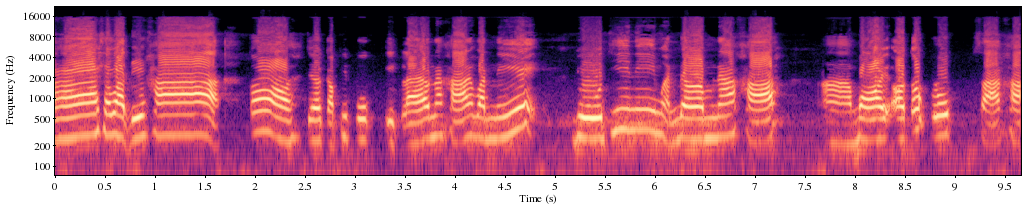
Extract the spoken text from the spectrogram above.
ค่ะ สวัสดีค่ะ ก็เจอกับพี่ปุ๊กอีกแล้วนะคะ วันนี้อยู่ที่นี่เหมือนเดิมนะคะบอยออโต้กรุ๊ปสาขา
